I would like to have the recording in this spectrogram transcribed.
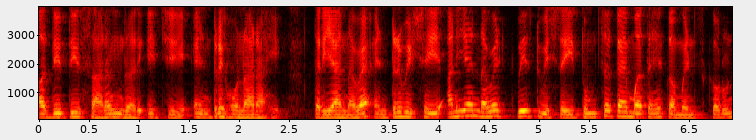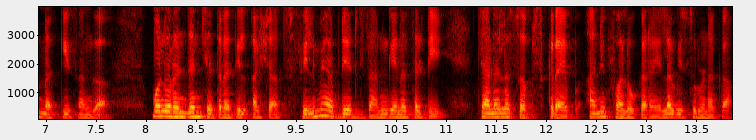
अदिती सारंगर हिची एंट्री होणार आहे. तर या नव्या एंट्रीविषयी आणि या नव्या ट्विस्टविषयी तुमचं काय मत आहे कमेंट्स करून नक्की सांगा. मनोरंजन क्षेत्रातील अशाच फिल्मी अपडेट्स जाणून घेण्यासाठी चॅनलला सबस्क्राईब आणि फॉलो करायला विसरू नका.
